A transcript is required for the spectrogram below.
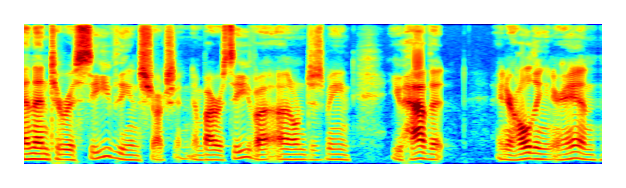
and then to receive the instruction? And by receive, I, I don't just mean you have it and you're holding in your hand,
